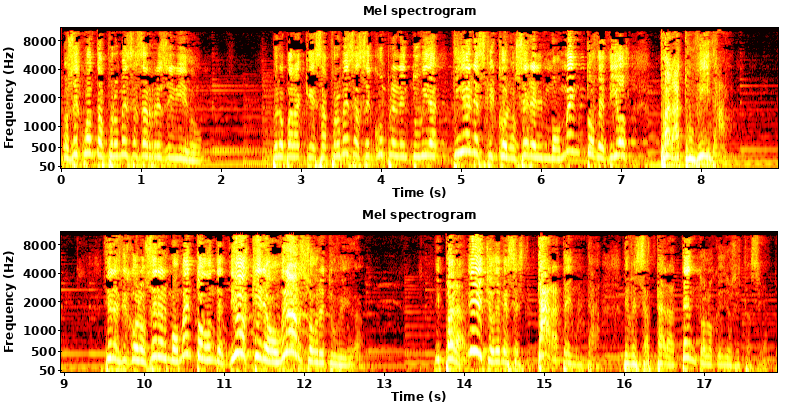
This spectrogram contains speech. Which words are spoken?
No sé cuántas promesas has recibido. Pero para que esas promesas se cumplan en tu vida, tienes que conocer el momento de Dios para tu vida. Tienes que conocer el momento donde Dios quiere obrar sobre tu vida. Y para ello debes estar atenta, debes estar atento a lo que Dios está haciendo.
